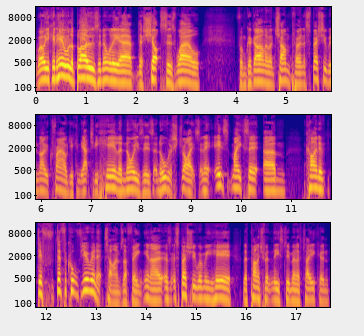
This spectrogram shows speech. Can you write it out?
Well, you can hear all the blows and all the uh, the shots as well from Gargano and Ciampa, and especially with no crowd, you can actually hear the noises and all the strikes, and it is makes it um, kind of diff- difficult viewing at times. I think you know, especially when we hear the punishment these two men have taken.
